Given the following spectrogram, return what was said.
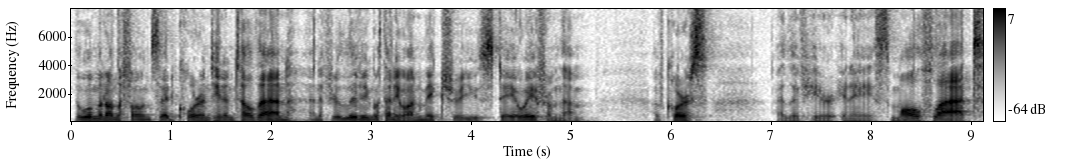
The woman on the phone said, Quarantine until then, and if you're living with anyone, make sure you stay away from them. Of course, I live here in a small flat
